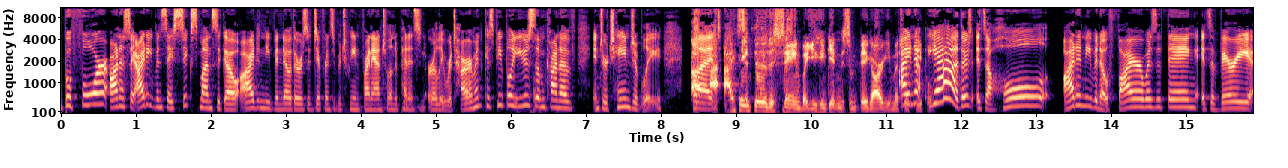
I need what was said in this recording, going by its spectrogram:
before, honestly, I'd even say six months ago, I didn't even know there was a difference between financial independence and early retirement because people use them kind of interchangeably. But I, I think so, they're the same, but you can get into some big arguments. I know. People. Yeah, there's it's a whole. I didn't even know fire was a thing. It's a very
